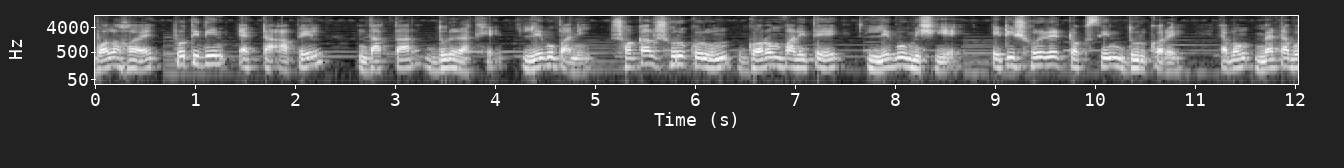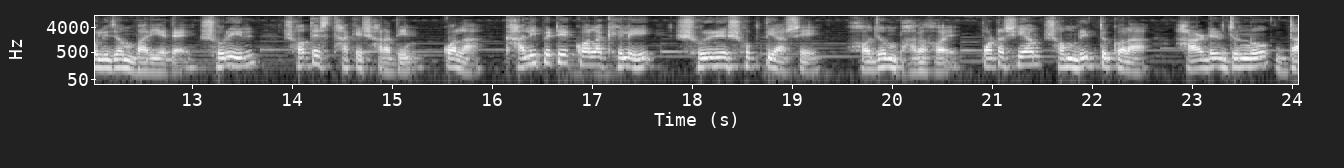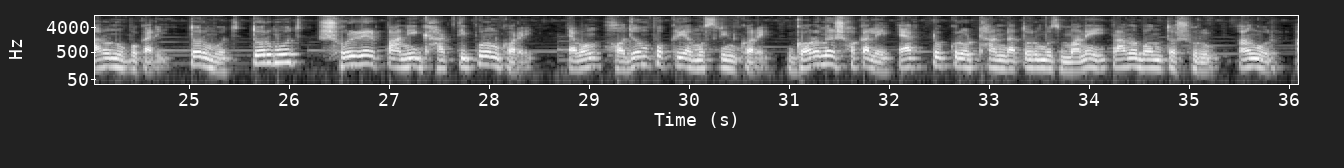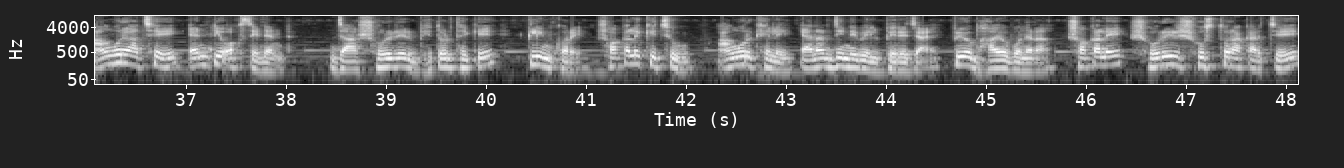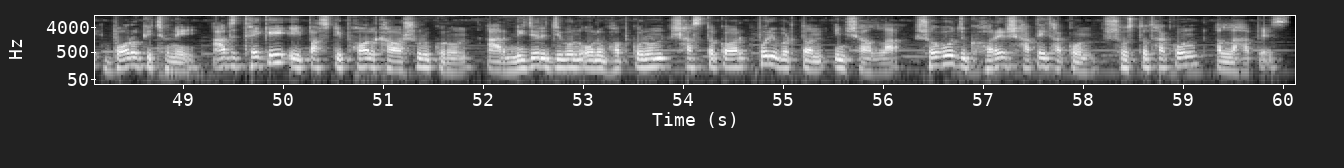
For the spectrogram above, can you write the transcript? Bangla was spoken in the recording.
বলা হয়, প্রতিদিন একটা আপেল ডাক্তার দূরে রাখে। লেবু পানি। সকাল শুরু করুন, গরম পানিতে লেবু মিশিয়ে। এটি শরীরের টক্সিন দূর করে এবং মেটাবলিজম বাড়িয়ে দেয়। শরীর সতেজ থাকে সারাদিন। কলা। খালি পেটে কলা খেলে শরীরে শক্তি আসে, হজম ভালো হয়। পটাশিয়াম সমৃদ্ধ কলা হার্টের জন্য দারুণ উপকারী। তরমুজ। তরমুজ শরীরের পানি ঘাটতি পূরণ করে। এবং হজম প্রক্রিয়া মসৃণ করে। গরমের সকালে এক টুকরো ঠান্ডা তরমুজ মানেই প্রাণবন্ত শুরু। আঙুর। আঙুরে আছে অ্যান্টিঅক্সিডেন্ট, যা শরীরের ভেতর থেকে ক্লিন করে। সকালে কিছু আঙুর খেলে এনার্জি লেভেল বেড়ে যায়। প্রিয় ভাই বোনেরা, সকালে শরীর সুস্থ রাখার চেয়ে বড় কিছু নেই। আজ থেকেই এই পাঁচটি ফল খাওয়া শুরু করুন আর নিজের জীবন অনুভব করুন, স্বাস্থ্যকর পরিবর্তন ইনশাআল্লাহ। সবুজ ঘরের সাথে থাকুন, সুস্থ থাকুন, আল্লাহ হাফেজ।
